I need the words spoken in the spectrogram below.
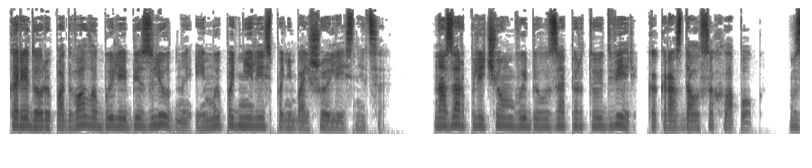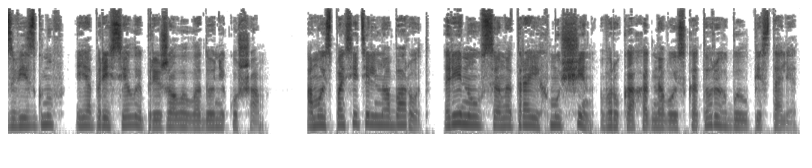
Коридоры подвала были безлюдны, и мы поднялись по небольшой лестнице. Назар плечом выбил запертую дверь, как раздался хлопок. Взвизгнув, я присела и прижала ладони к ушам а мой спаситель, наоборот, ринулся на троих мужчин, в руках одного из которых был пистолет.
